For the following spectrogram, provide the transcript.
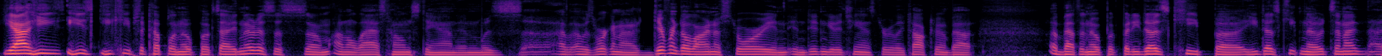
Yeah, he he's he keeps a couple of notebooks. I noticed this um, on the last homestand, and was uh, I, I, was working on a different Delino story, and, and, didn't get a chance to really talk to him about about the notebook. But he does keep uh, he does keep notes, and I, I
